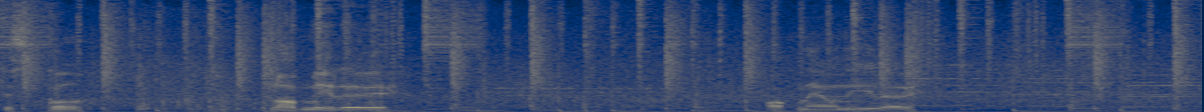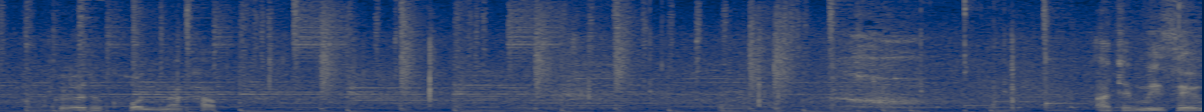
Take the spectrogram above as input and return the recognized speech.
let's go รอบนี้เลย ออกแนวนี้เลย เพื่อทุกคนนะครับ อาจจะมีเสียง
